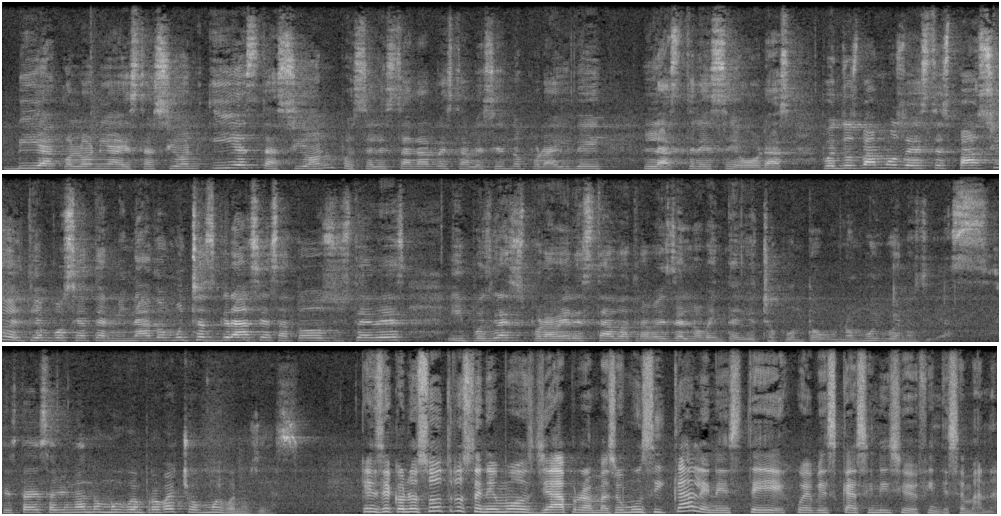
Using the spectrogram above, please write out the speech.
vía colonia Estación y Estación, pues se le estará restableciendo por ahí de las 13 horas. Pues nos vamos de este espacio, el tiempo se ha terminado. Muchas gracias a todos ustedes y pues gracias por haber estado a través del 98.1. Muy buenos días. Si está desayunando, muy buen provecho, muy buenos días. Quédense con nosotros, tenemos ya programación musical en este jueves casi inicio de fin de semana.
